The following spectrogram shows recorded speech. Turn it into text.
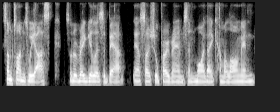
sometimes we ask sort of regulars about our social programs and why they come along and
